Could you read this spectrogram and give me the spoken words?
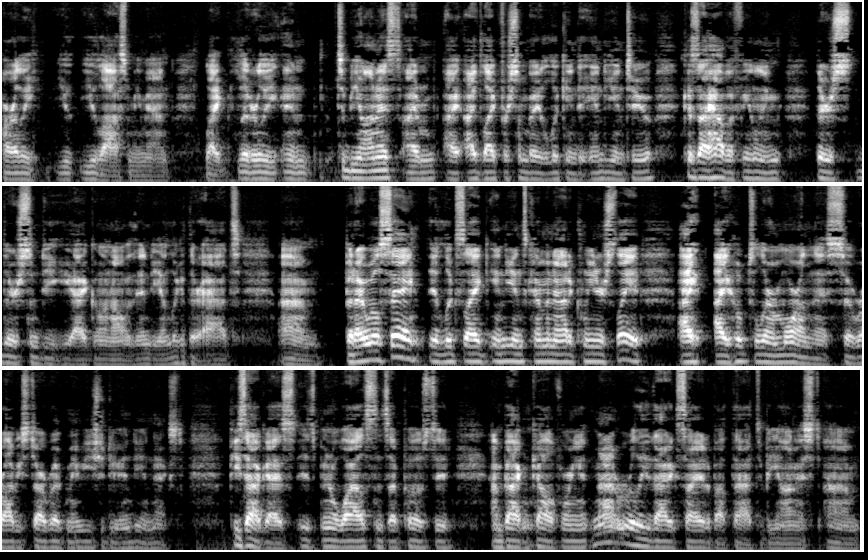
Harley, you, you lost me, man. Like literally, and to be honest, I'm I, I'd like for somebody to look into Indian too, because I have a feeling there's there's some DEI going on with Indian. Look at their ads. Um, but I will say, it looks like Indian's coming out a cleaner slate. I, I hope to learn more on this. So Robby Starbuck, maybe you should do Indian next. Peace out, guys. It's been a while since I posted. I'm back in California. Not really that excited about that, to be honest. Um,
